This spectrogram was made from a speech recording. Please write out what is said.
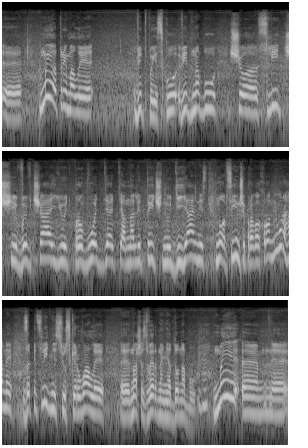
е, ми отримали. Відписку від набу, що слідчі вивчають, проводять аналітичну діяльність. Ну а всі інші правоохоронні органи за підслідністю скерували е, наше звернення до набу. Ми, е, е,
